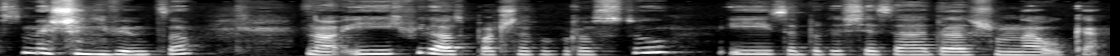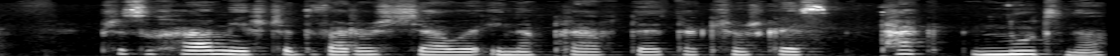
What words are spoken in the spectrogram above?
W sumie jeszcze nie wiem co. No i chwilę odpocznę po prostu i zabiorę się za dalszą naukę. Przesłuchałam jeszcze dwa rozdziały i naprawdę ta książka jest tak nudna.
